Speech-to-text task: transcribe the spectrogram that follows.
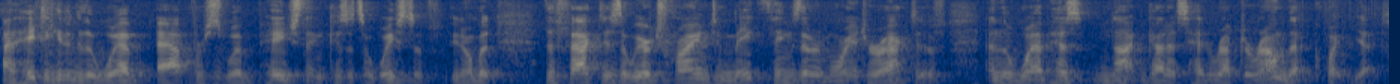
I hate to get into the web app versus web page thing because it's a waste of, you know, but the fact is that we are trying to make things that are more interactive, and the web has not got its head wrapped around that quite yet.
